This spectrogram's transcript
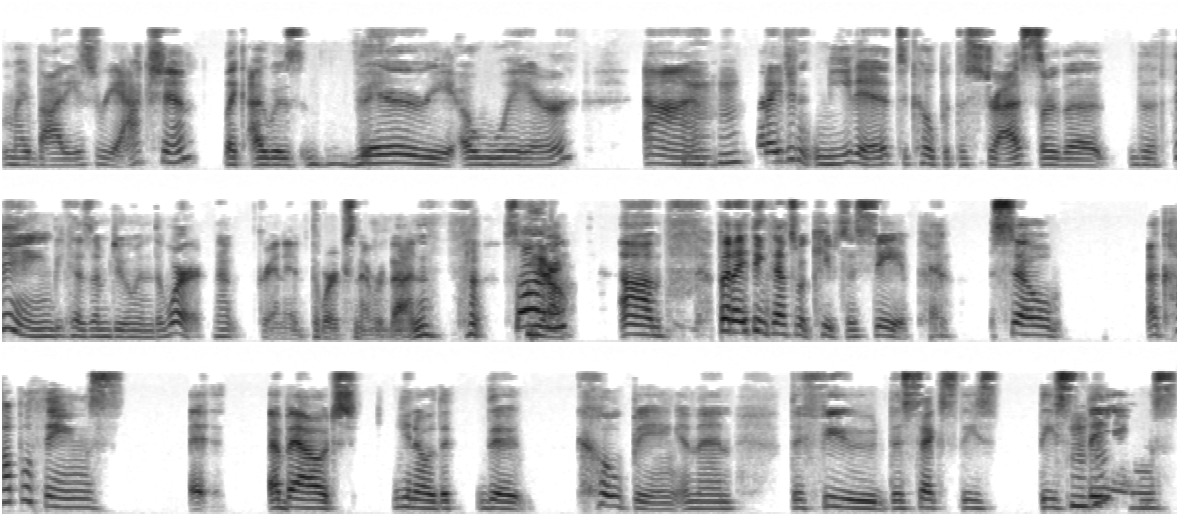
my body's reaction. Like I was very aware Um, mm-hmm. but I didn't need it to cope with the stress or the the thing because I'm doing the work. Now, granted, the work's never done. Sorry. Yeah. Um, but I think that's what keeps us safe. So, a couple things eh, about you know the the coping and then the food, the sex, these these mm-hmm. things.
